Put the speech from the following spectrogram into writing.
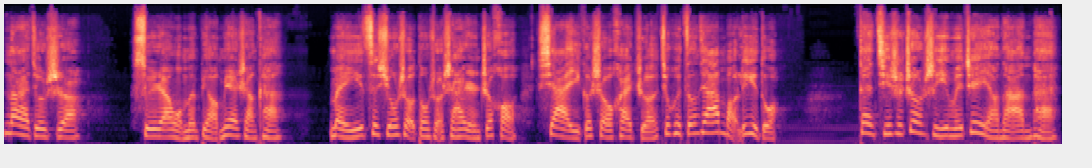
那就是，虽然我们表面上看。”每一次凶手动手杀人之后，下一个受害者就会增加安保力度，但其实正是因为这样的安排，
